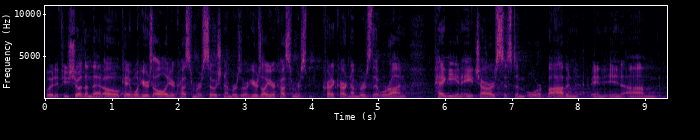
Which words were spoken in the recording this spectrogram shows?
But if you show them that, oh, okay, well, here's all your customers' social numbers, or here's all your customers' credit card numbers that were on Peggy in HR system or Bob in, in, in um,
